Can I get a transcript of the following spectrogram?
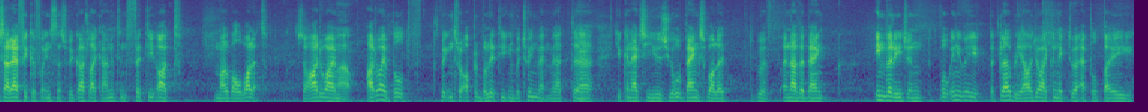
South Africa, for instance, we got like 150 odd mobile wallets. So how do I wow. how do I build the interoperability in between them that uh, mm. you can actually use your bank's wallet with another bank in the region or anywhere globally? How do I connect to Apple Pay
